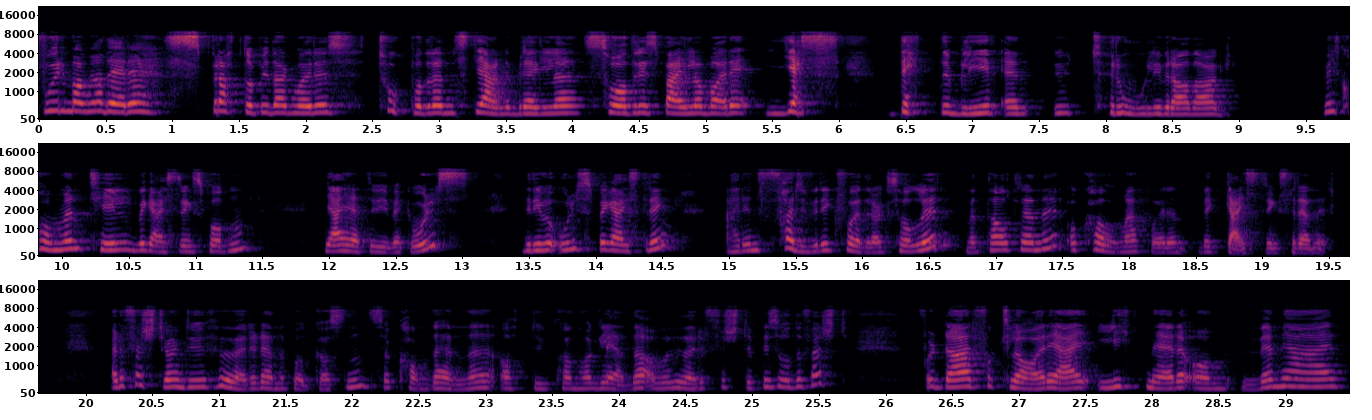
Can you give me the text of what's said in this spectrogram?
Hvor mange av dere spratt opp i dag morges, tok på dere en stjernebrille, så dere i speilet og bare Yes! Dette blir en utrolig bra dag. Velkommen til Begeistringspodden. Jeg heter Vibeke Ols. Driver Ols Begeistring. Er en farverik foredragsholder, mentaltrener og kaller meg for en begeistringstrener. Er det første gang du hører denne podkasten, så kan det hende at du kan ha glede av å høre første episode først. For der forklarer jeg litt mer om hvem jeg er,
